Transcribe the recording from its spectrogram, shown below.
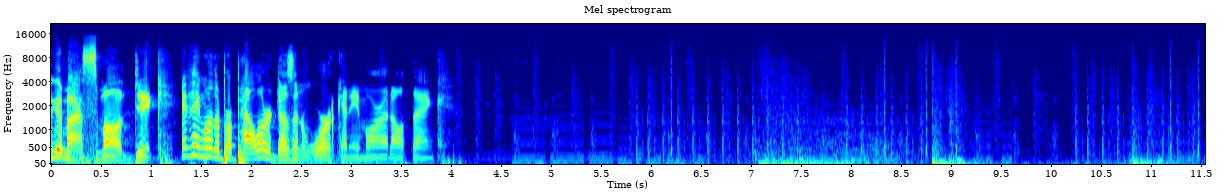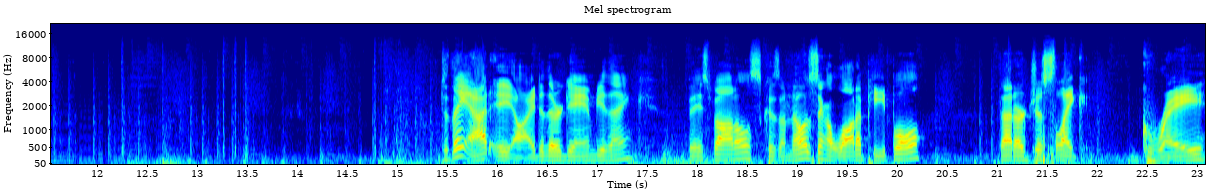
Look at my small dick. Anything with a propeller doesn't work anymore, I don't think. Do they add AI to their game, do you think? Base battles? Because I'm noticing a lot of people that are just like gray,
